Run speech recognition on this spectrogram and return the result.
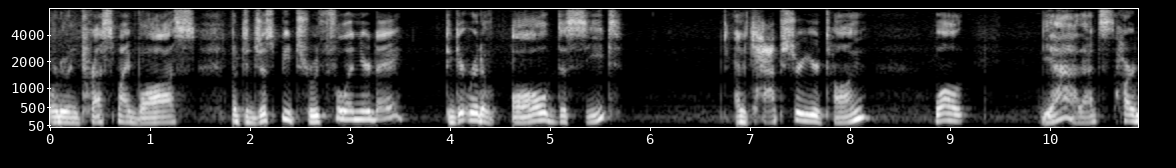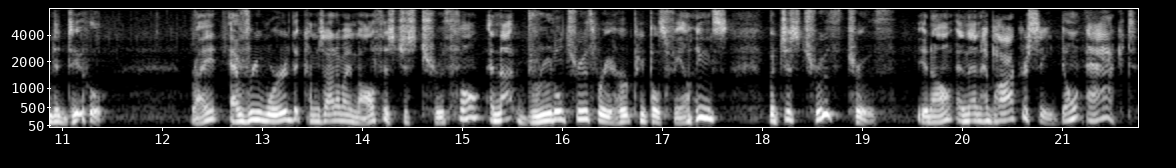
or to impress my boss, but to just be truthful in your day, to get rid of all deceit and capture your tongue, well, yeah, that's hard to do. Right? Every word that comes out of my mouth is just truthful and not brutal truth where you hurt people's feelings, but just truth, truth, you know? And then hypocrisy. Don't act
